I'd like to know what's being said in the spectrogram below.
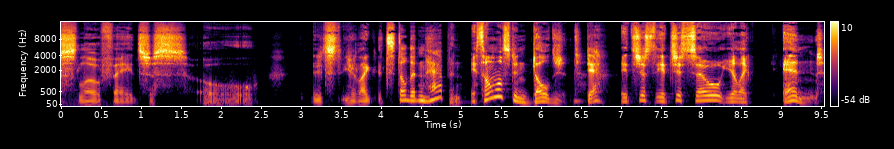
Long, slow fade's just oh, It's you're like it still didn't happen. It's almost indulgent. Yeah, It's just it's just so you're like end,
